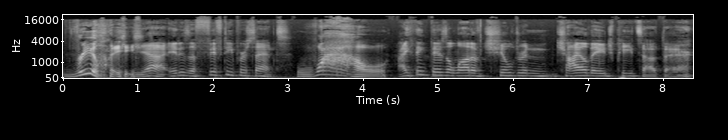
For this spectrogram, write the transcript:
Really? Yeah, it is a 50%. Wow. I think there's a lot of children, child age Pete's out there.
